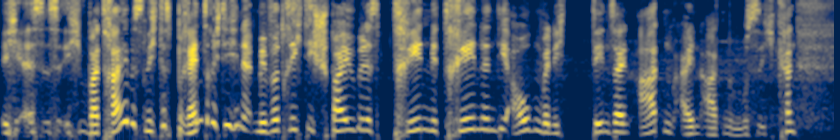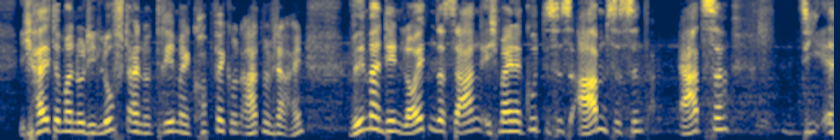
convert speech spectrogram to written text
Ich, es ist, ich übertreibe es nicht. Das brennt richtig in mir wird richtig speiübel. Es tränen mir Tränen die Augen, wenn ich den seinen Atem einatmen muss. Ich kann, ich halte immer nur die Luft an und drehe meinen Kopf weg und atme wieder ein. Will man den Leuten das sagen? Ich meine, gut, es ist abends, es sind Ärzte, die, äh,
